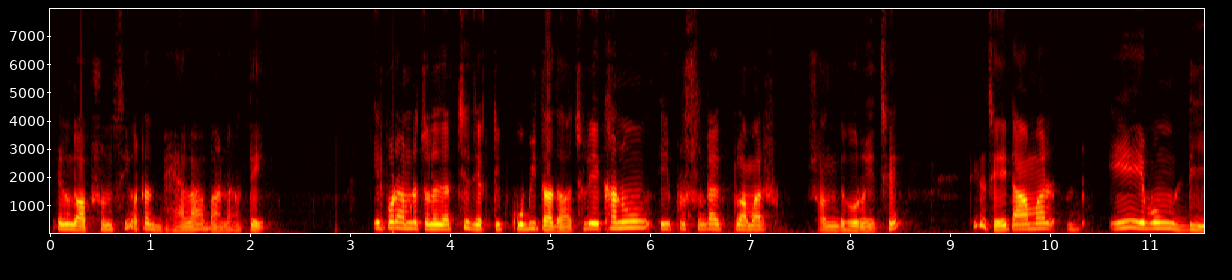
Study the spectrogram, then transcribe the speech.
এটা কিন্তু অপশন সি অর্থাৎ ভেলা বানাতে। এরপরে আমরা চলে যাচ্ছি যে একটি কবিতা দেওয়া ছিল এখানেও এই প্রশ্নটা একটু আমার সন্দেহ রয়েছে। ঠিক আছে, এটা আমার এ এবং ডি।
